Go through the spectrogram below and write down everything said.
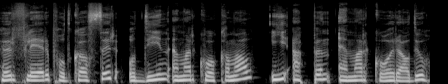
Hør flere podkaster og din NRK-kanal i appen NRK Radio.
